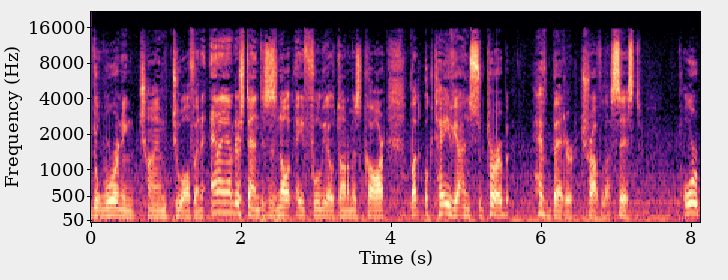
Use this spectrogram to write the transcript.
the warning chimed too often. And I understand this is not a fully autonomous car, but Octavia and Superb have better travel assist. Or,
